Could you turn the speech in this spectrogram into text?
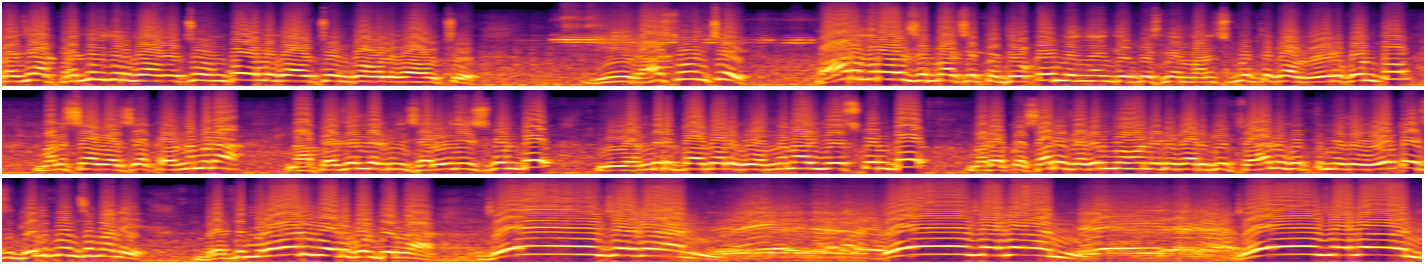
ప్రజా ప్రతినిధులు కావచ్చు ఇంకోళ్ళు కావచ్చు ఇంకోళ్ళు కావచ్చు. ఈ రాష్ట్రం నుంచి పారమరాల్సిన భాష ప్రతి ఒక్కరి మీద అని చెప్పేసి నేను మనస్ఫూర్తిగా వేడుకుంటూ మనసా భాష కన్నమన నా ప్రజల దగ్గర సెలవు తీసుకుంటూ మీ అందరి పాదాలకు వందనాలు చేసుకుంటూ మరొకసారి జగన్మోహన్ రెడ్డి గారికి ఫ్యాన్ గుర్తు మీద ఓటేసి గెలిపించమని బ్రతిమలాడు వేడుకుంటున్నా. జై జగన్! జై జగన్! జై జగన్!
